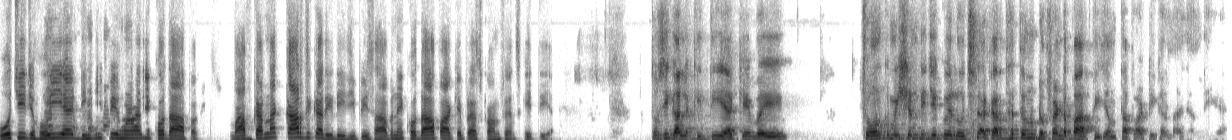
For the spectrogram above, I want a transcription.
ਉਹ ਚੀਜ਼ ਹੋਈ ਹੈ ਡੀਜੀਪੀ ਹੋਣਾ ਨੇ ਖੁਦ ਆਪ ਮਾਫ ਕਰਨਾ ਕਾਰਜਕਾਰੀ ਡੀਜੀਪੀ ਸਾਹਿਬ ਨੇ ਖੁਦ ਆਪ ਆ ਕੇ ਪ੍ਰੈਸ ਕਾਨਫਰੰਸ ਕੀਤੀ ਹੈ। ਤੁਸੀਂ ਗੱਲ ਕੀਤੀ ਹੈ ਕਿ ਬਈ ਚੋਣ ਕਮਿਸ਼ਨ ਦੀ ਜੇ ਕੋਈ ਆਲੋਚਨਾ ਕਰਦਾ ਤੇ ਉਹਨੂੰ ਡਿਫੈਂਡ ਭਾਰਤੀ ਜਨਤਾ ਪਾਰਟੀ ਕਰਨਾ ਜਾਂਦੀ ਹੈ।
